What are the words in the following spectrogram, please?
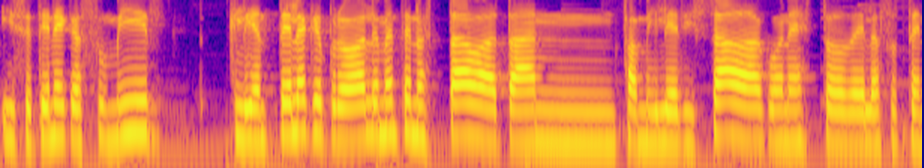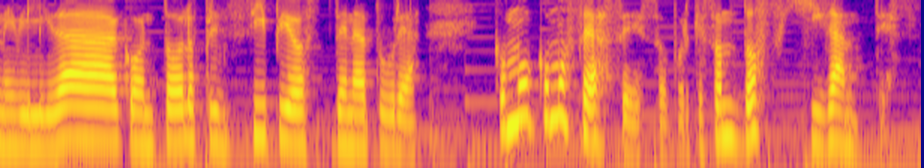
y, se tiene que asumir clientela que probablemente no estaba tan familiarizada con esto de la sostenibilidad, con todos los principios de Natura? ¿Cómo, cómo se hace eso? Porque son dos gigantes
